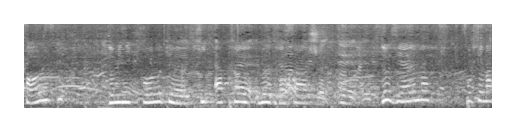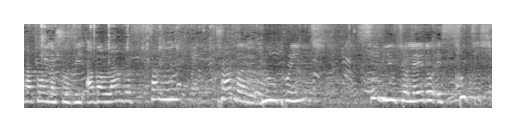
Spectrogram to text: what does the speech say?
Folk, Dominique Folk, euh, qui après le dressage est deuxième. Pour ce marathon, il a choisi Aberland, Sally Trumbull Blueprint, Silvio Toledo et Sweetie.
